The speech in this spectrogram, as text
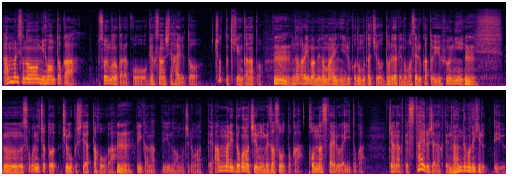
あんまりその見本とかそういうものからこう逆算して入るとちょっと危険かなと、うんだから今目の前にいる子どもたちをどれだけ伸ばせるかというふうに、うん、そこにちょっと注目してやった方がん。いいかなっていうのはもちろんあってあんまりどこのチームを目指そうとかこんなスタイルがいいとかじゃなくてスタイルじゃなくて何でもできるっていう、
